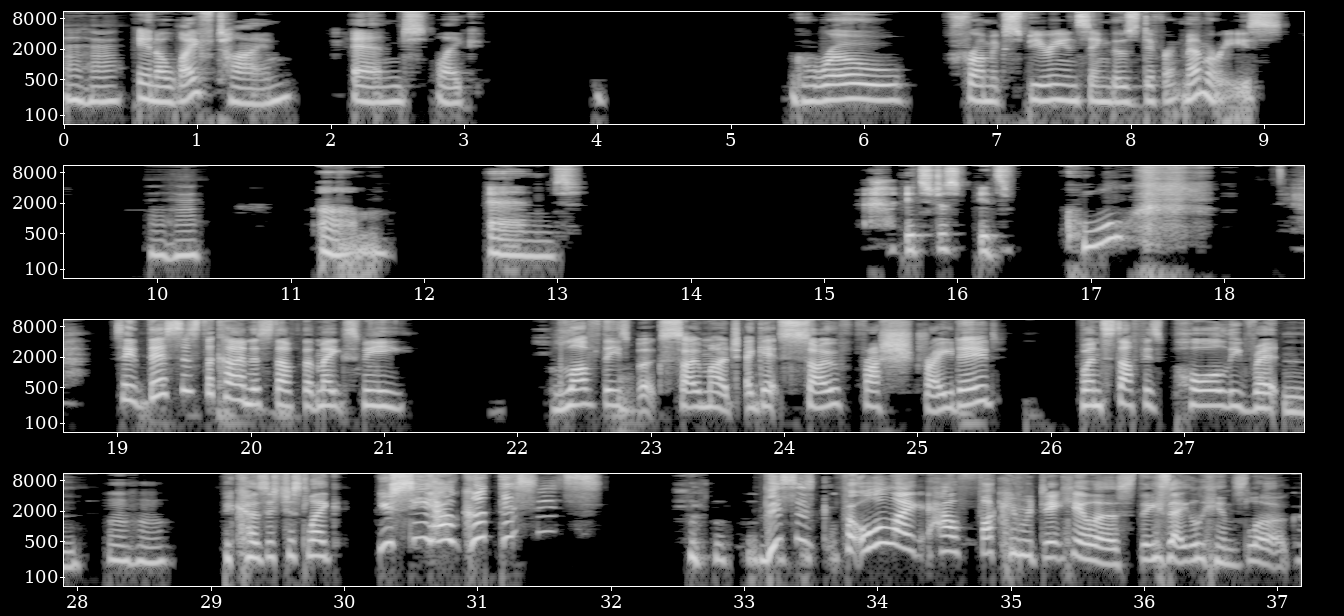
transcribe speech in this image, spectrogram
mm-hmm. in a lifetime and like grow from experiencing those different memories. Mm-hmm. Um, and it's just, it's cool. See, this is the kind of stuff that makes me love these books so much and get so frustrated when stuff is poorly written mm-hmm. because it's just like, you see how good this is? This is for all like how fucking ridiculous these aliens look.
